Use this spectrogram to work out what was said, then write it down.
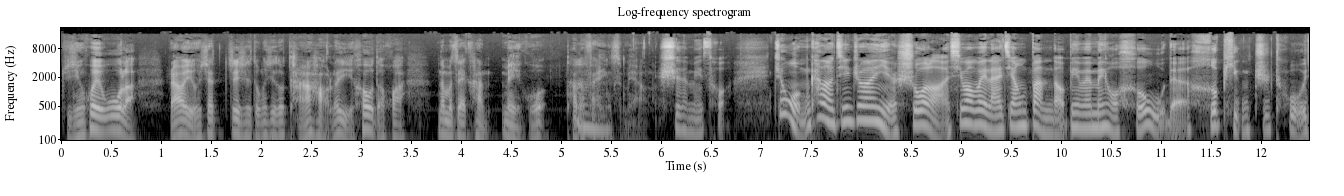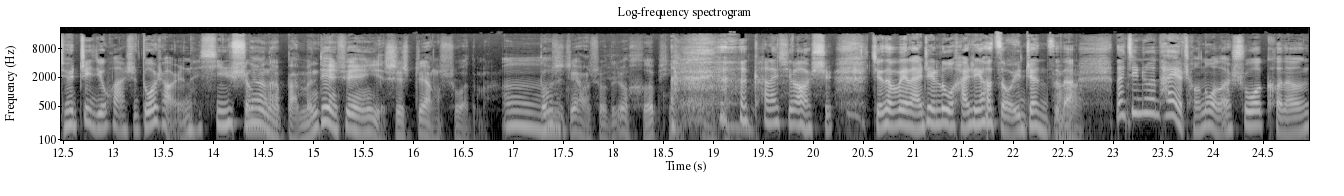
举行会晤了。然后有些这些东西都谈好了以后的话，那么再看美国他的反应怎么样了。是的，没错。这我们看到金正恩也说了，希望未来将半岛变为没有核武的和平之土。我觉得这句话是多少人的心声。那呢，板门店宣言也是这样说的嘛，嗯，都是这样说的，就和平。看来徐老师觉得未来这路还是要走一阵子的。那金正恩他也承诺了，说可能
